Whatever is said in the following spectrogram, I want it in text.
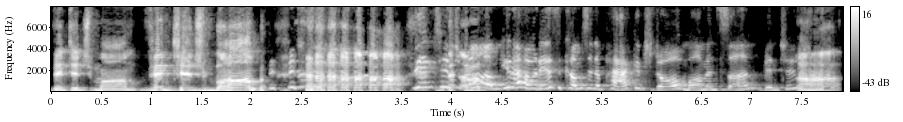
Vintage mom, vintage mom. vintage mom, you know how it is. It comes in a package doll, mom and son, vintage. Uh huh.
